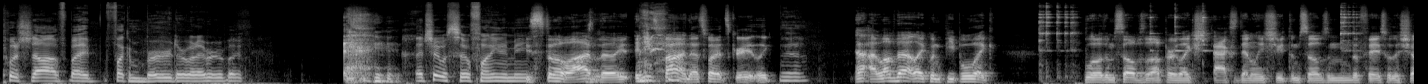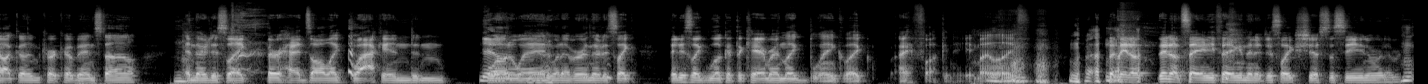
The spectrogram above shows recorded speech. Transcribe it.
pushed off by a fucking bird or whatever. But that shit was so funny to me. He's still alive though, and he's fine. That's why it's great. Like yeah, I love that. Like when people like blow themselves up or like sh- accidentally shoot themselves in the face with a shotgun, Kurt Cobain style, and they're just like their heads all like blackened and Yeah. blown away Yeah. and whatever, and they're just like they just like look at the camera and like blink like I fucking hate my life. but they don't they don't say anything, and then it just like shifts the scene or whatever.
